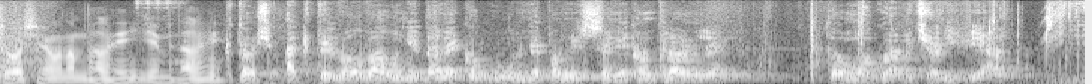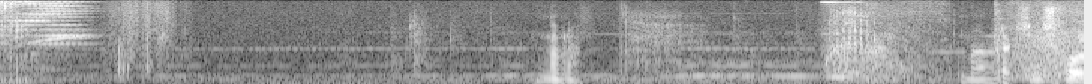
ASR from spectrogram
otworzyło się nam dalej, idziemy dalej. Ktoś aktywował niedaleko główne pomieszczenie kontrolne. To mogła być Oliwia. Dobra. Mamy praktycznie szwul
